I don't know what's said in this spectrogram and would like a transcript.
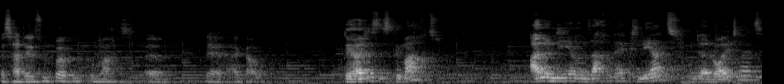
das hat er super gut gemacht, äh, der Herr Gau. Der Hörtest ist gemacht, alle näheren Sachen erklärt und erläutert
